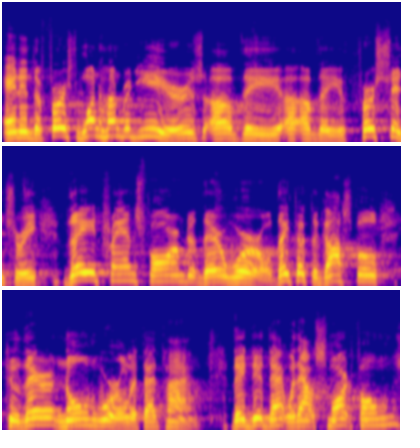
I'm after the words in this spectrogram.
And in the first 100 years of the, uh, of the first century, they transformed their world. They took the gospel to their known world at that time. They did that without smartphones.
